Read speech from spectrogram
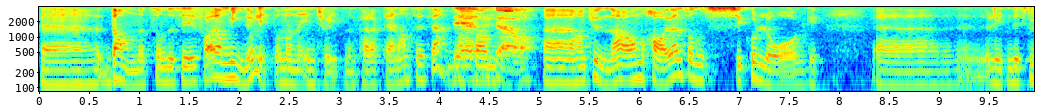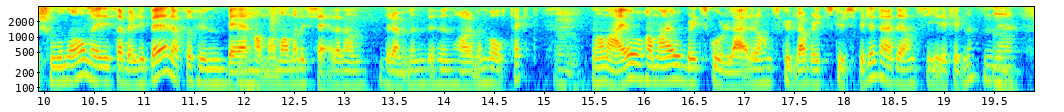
eh, dannet, som du sier, far. Han minner jo litt om denne In Treatment-karakteren hans, syns jeg. det At han, synes jeg også. eh, han, kunne, han har jo en sånn psykolog eh, liten diskusjon òg med Isabel Hyper. Altså hun ber han om å analysere den drømmen hun har om en voldtekt. Men han er, jo, han er jo blitt skolelærer, og han skulle ha blitt skuespiller. Det er det han sier i filmen. Men eh,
